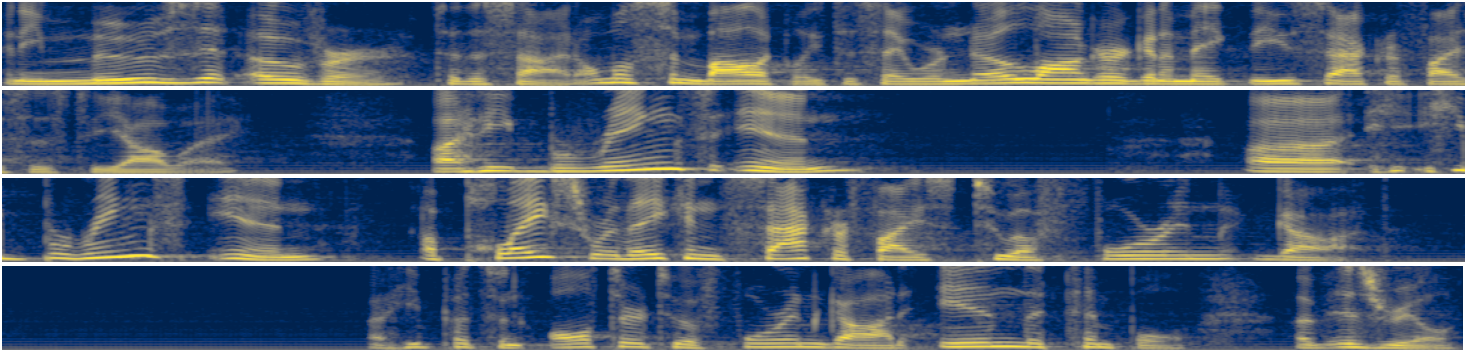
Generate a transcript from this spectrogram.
and he moves it over to the side, almost symbolically, to say, We're no longer going to make these sacrifices to Yahweh. Uh, he brings in, uh, he, he brings in a place where they can sacrifice to a foreign God. Uh, he puts an altar to a foreign God in the temple of Israel,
